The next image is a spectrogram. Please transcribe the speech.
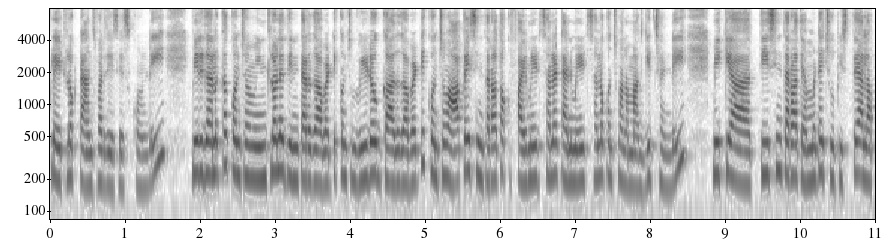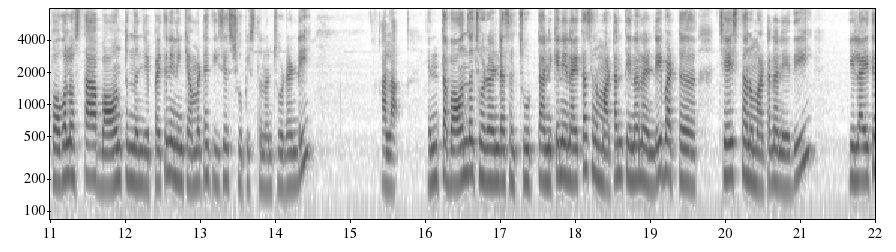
ప్లేట్లోకి ట్రాన్స్ఫర్ చేసేసుకోండి. మీరు కనుక కొంచెం ఇంట్లోనే తింటారు కాబట్టి కొంచెం వీడియోకి కాదు కాబట్టి కొంచెం ఆపేసిన తర్వాత ఒక ఫైవ్ మినిట్స్ అన్న టెన్ మినిట్స్ అన్న కొంచెం అలా మగ్గించండి. మీకు తీసిన తర్వాత ఎమ్మటే చూపిస్తే అలా పొగలు వస్తా బాగుంటుందని చెప్పి అయితే నేను ఇంకెమ్మటే తీసేసి చూపిస్తున్నాను చూడండి. అలా. ఎంత బాగుందో చూడండి అసలు చూడటానికి. నేనైతే అసలు మటన్ తిననండి బట్ చేస్తాను మటన్ అనేది. ఇలా అయితే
